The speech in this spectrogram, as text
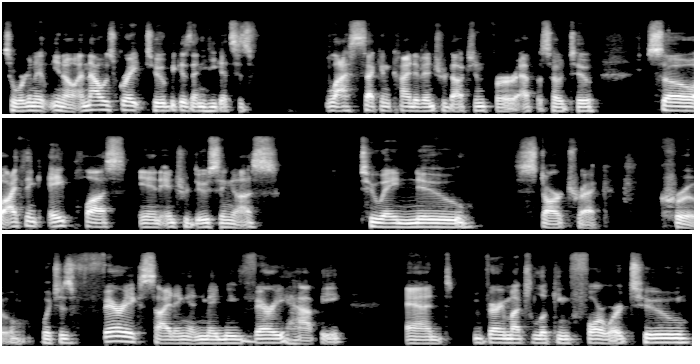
So we're gonna, you know, and that was great too because then he gets his last second kind of introduction for episode two. So I think a plus in introducing us to a new Star Trek crew, which is very exciting and made me very happy and very much looking forward to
